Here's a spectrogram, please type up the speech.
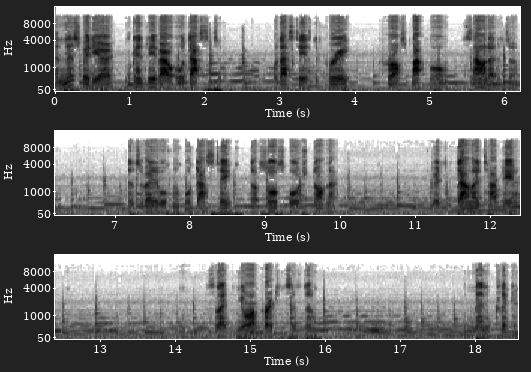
in this video, it's going to be about Audacity. Audacity is the free, cross-platform sound editor that's available from audacity.sourceforge.net. Go to the Download tab here, select your operating system, and then click it.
